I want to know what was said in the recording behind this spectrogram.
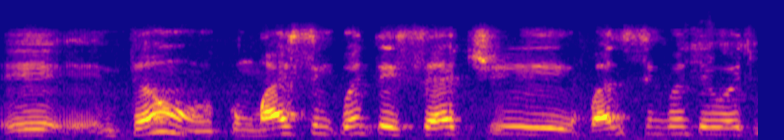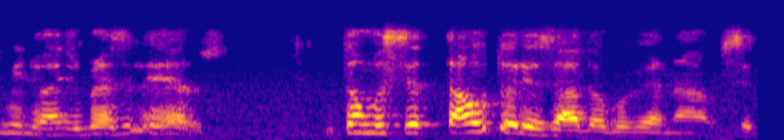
E, então, com mais 57, quase 58 milhões de brasileiros. Então você está autorizado a governar, você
